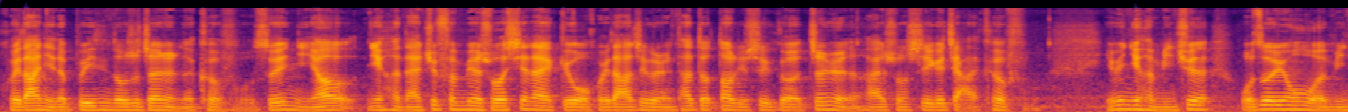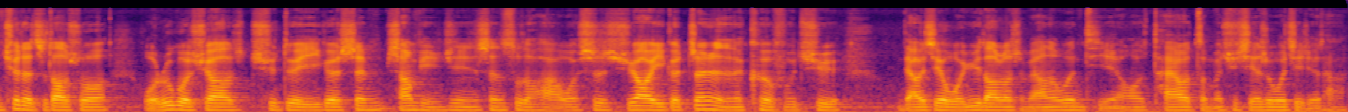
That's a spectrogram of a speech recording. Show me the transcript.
回答你的不一定都是真人的客服，所以你要你很难去分辨说现在给我回答这个人他都到底是一个真人还是说是一个假的客服。因为你很明确，我作为用户，我明确的知道，说我如果需要去对一个商商品进行申诉的话，我是需要一个真人的客服去了解我遇到了什么样的问题，然后他要怎么去协助我解决它。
